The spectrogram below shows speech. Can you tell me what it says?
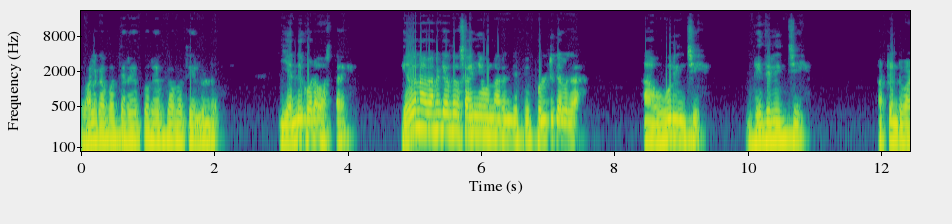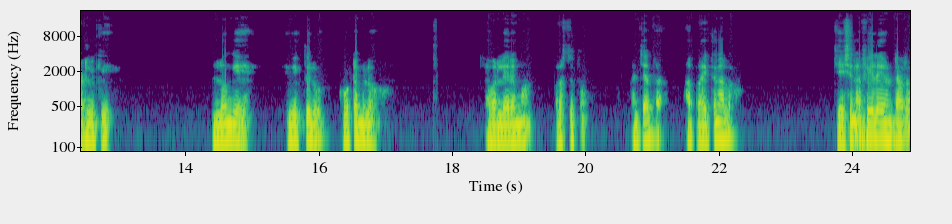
ఇవాళ కాకపోతే రేపు రేపు కాకపోతే ఎల్లుండు ఇవన్నీ కూడా వస్తాయి. ఏదో నా వెనక ఏదో సైన్యం ఉన్నారని చెప్పి పొలిటికల్గా ఆ ఊరించి బెదిరించి అటువంటి వాటికి లొంగే వ్యక్తులు కూటమిలో ఎవరు లేరమ్మా? ప్రస్తుతం అంచేత ఆ ప్రయత్నాలు చేసినా ఫెయిల్ అయి ఉంటారు.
